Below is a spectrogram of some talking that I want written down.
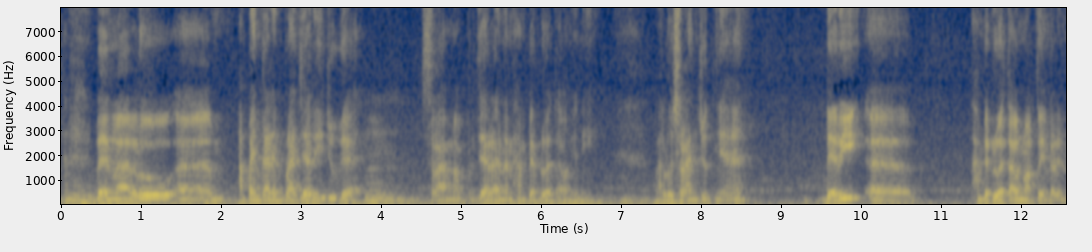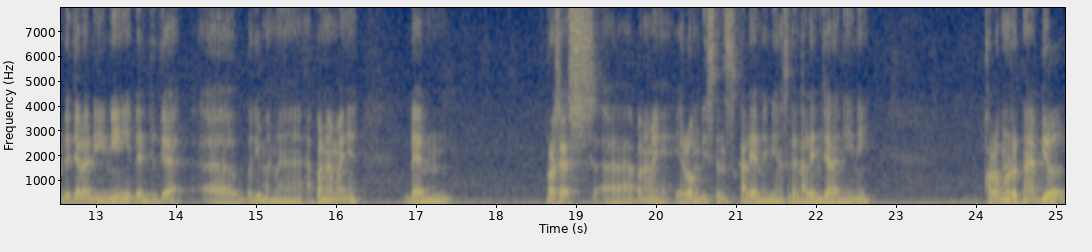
Amin. dan lalu em, apa yang kalian pelajari juga Hmm. selama perjalanan hampir 2 tahun ini. Lalu selanjutnya dari eh, hampir 2 tahun waktu yang kalian udah jalani ini dan juga eh, bagaimana apa namanya dan proses eh, apa namanya ya long distance kalian ini yang sedang kalian jalani ini kalau menurut Nabil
